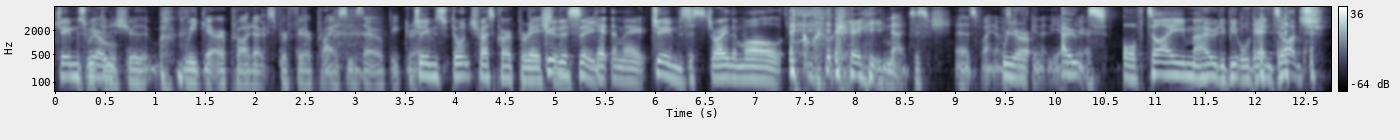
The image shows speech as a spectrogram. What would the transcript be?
James, if we, we can ensure that we get our products for fair prices. That would be great. James, don't trust corporations. Goodness sake, get them out. James, destroy them all. okay, nah, just shh, that's fine. I was we are at the end out there. of time. How do people get in touch?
